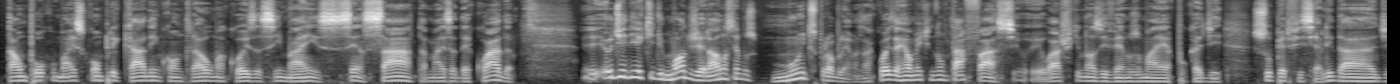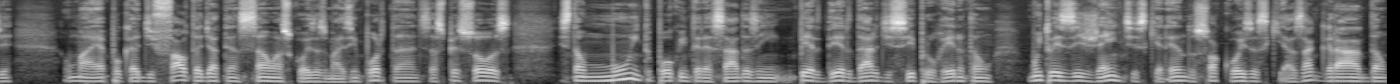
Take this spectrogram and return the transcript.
está um pouco mais complicado encontrar alguma coisa assim mais sensata, mais adequada. Eu diria que, de modo geral, nós temos muitos problemas. A coisa realmente não está fácil. Eu acho que nós vivemos uma época de superficialidade, uma época de falta de atenção às coisas mais importantes. As pessoas estão muito pouco interessadas em perder, dar de si para o reino, estão muito exigentes, querendo só coisas que as agradam.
